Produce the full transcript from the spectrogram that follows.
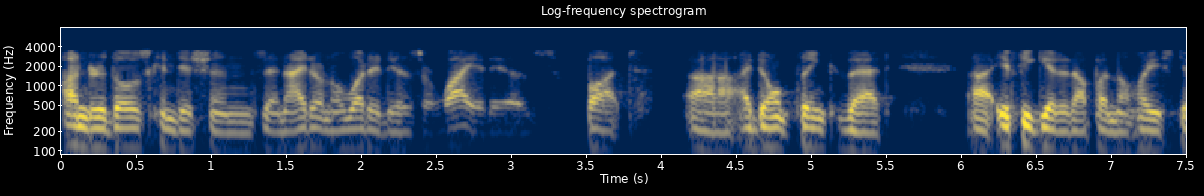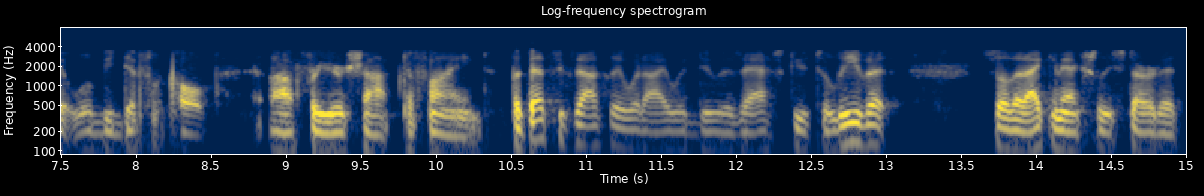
under those conditions, and I don't know what it is or why it is, but uh, I don't think that uh, if you get it up on the hoist, it will be difficult uh, for your shop to find. But that's exactly what I would do: is ask you to leave it so that I can actually start it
